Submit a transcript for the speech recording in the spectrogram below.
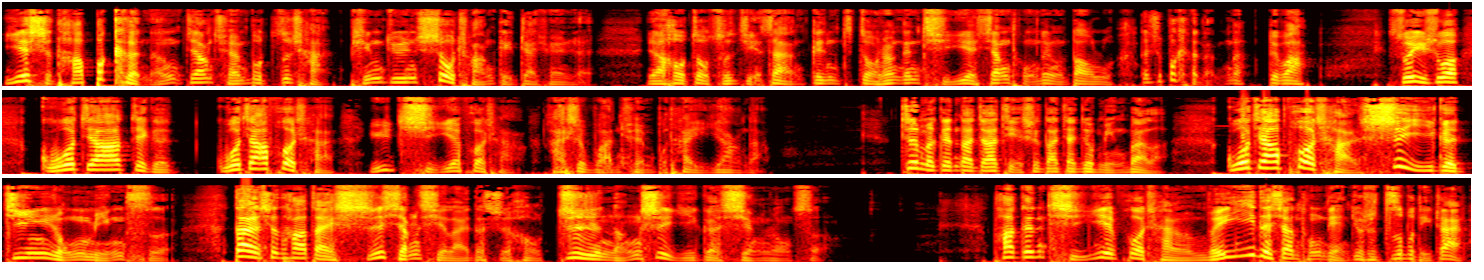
也使它不可能将全部资产平均受偿给债权人，然后就此解散，跟走上跟企业相同那种道路，那是不可能的，对吧？所以说，国家这个国家破产与企业破产。还是完全不太一样的，这么跟大家解释，大家就明白了。国家破产是一个金融名词，但是它在实想起来的时候，只能是一个形容词。它跟企业破产唯一的相同点就是资不抵债了，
